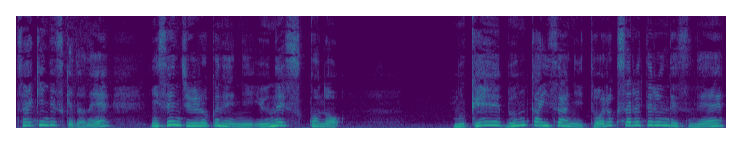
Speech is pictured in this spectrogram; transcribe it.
最近ですけどね、2016年にユネスコの無形文化遺産に登録されてるんですね。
